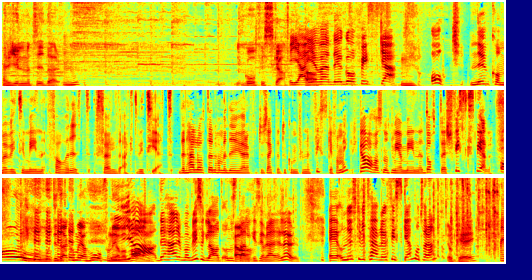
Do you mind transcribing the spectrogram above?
Är det Gyllene Tider? Mm. Gå och fiska? Jajamän, det går att fiska! Mm. Och nu kommer vi till min favoritföljdaktivitet. Den här låten har med dig att göra för att du sagt att du kommer från en fiskarfamilj. Jag har snott med min dotters fiskspel. Oh, det där kommer jag ihåg från när jag var ja, barn. det här, man blir så glad och nostalgisk över det här, eller hur? Eh, och nu ska vi tävla och fiska mot varandra. Okej. Eh,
